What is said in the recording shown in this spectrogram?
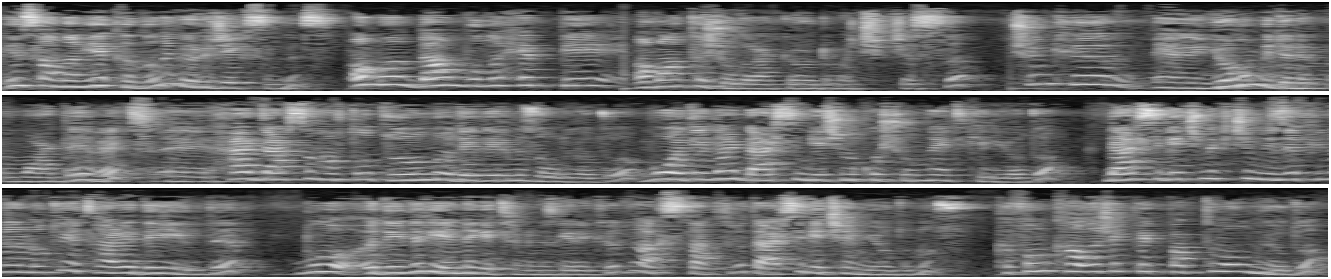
insanların yakındığını göreceksiniz. Ama ben bunu hep bir avantaj olarak gördüm açıkçası. Çünkü e, yoğun bir dönemim vardı evet. E, her dersin haftalık zorunlu ödevlerimiz oluyordu. Bu ödevler dersin geçme koşulunu etkiliyordu. Dersi geçmek için vize final notu yeterli değildi bu ödevleri yerine getirmeniz gerekiyordu. Aksi takdirde dersi geçemiyordunuz. Kafamı kaldıracak pek vaktim olmuyordu.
